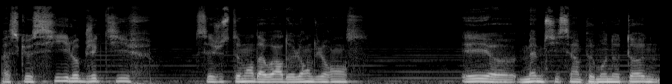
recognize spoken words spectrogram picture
Parce que si l'objectif, c'est justement d'avoir de l'endurance, et euh, même si c'est un peu monotone,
